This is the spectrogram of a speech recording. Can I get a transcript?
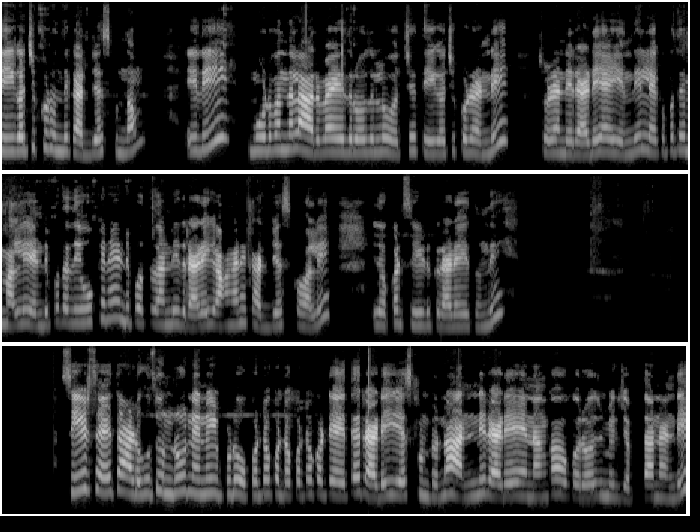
తీగ చిక్కుడు ఉంది కట్ చేసుకుందాం. ఇది మూడు వందల అరవై ఐదు రోజుల్లో వచ్చే తీగ చిక్కుడు అండి. చూడండి రెడీ అయ్యింది. లేకపోతే మళ్ళీ ఎండిపోతుంది. ఊకనే ఎండిపోతుంది అండి ఇది రెడీ కాగానే కట్ చేసుకోవాలి. ఇది ఒకటి సీడ్కి రెడీ అవుతుంది. సీడ్స్ అయితే అడుగుతుండ్రు. నేను ఇప్పుడు ఒకటొకటి ఒకటొకటి అయితే రెడీ చేసుకుంటున్నా. అన్ని రెడీ అయినాక ఒక రోజు మీకు చెప్తానండి.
